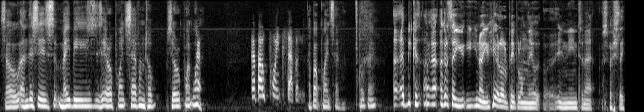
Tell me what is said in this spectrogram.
So, and this is maybe 0.7 to 0.1? About 0.7. About 0.7. Okay. Uh, because I, I, I got to say, you, you you know, you hear a lot of people on the uh, in the internet, especially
